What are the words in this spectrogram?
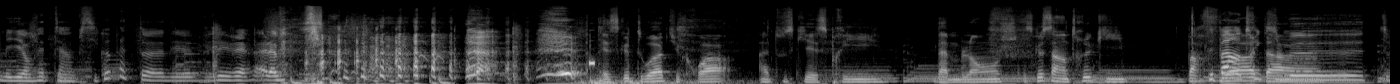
Mais en fait, t'es un psychopathe, toi, dé- déjà, à la base. Est-ce que toi, tu crois à tout ce qui est esprit, dame blanche? Est-ce que c'est un truc qui parfois C'est pas un truc qui me t-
